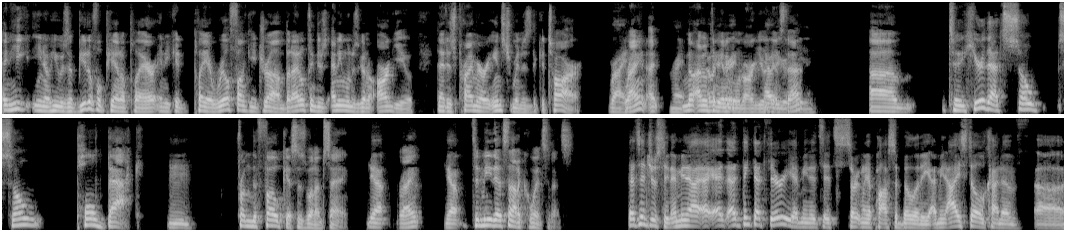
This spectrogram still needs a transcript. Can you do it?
and he, you know, he was a beautiful piano player and he could play a real funky drum, but I don't think there's anyone who's going to argue that his primary instrument is the guitar, Right. right? I, Right. no, I don't would think agree. anyone would argue would against that. Um, to hear that so, so pulled back Mm. from the focus is what I'm saying, Yeah. right? Yeah. To me, that's not a coincidence. That's interesting. I mean, I, I I think that theory. I mean, it's it's certainly a possibility. I mean, I still kind of uh,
